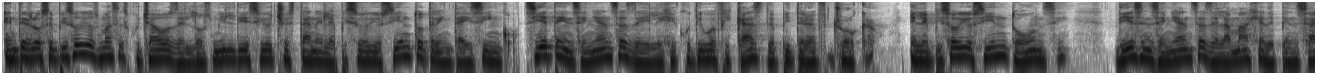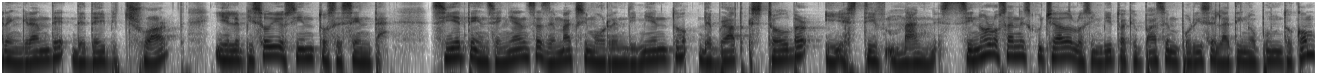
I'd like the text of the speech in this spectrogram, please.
Entre los episodios más escuchados del 2018 están el episodio 135, 7 enseñanzas del Ejecutivo Eficaz de Peter F. Drucker, el episodio 111, 10 enseñanzas de la magia de pensar en grande de David Schwartz y el episodio 160, Siete enseñanzas de máximo rendimiento de Brad Stolber y Steve Magnus. Si no los han escuchado, los invito a que pasen por iselatino.com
